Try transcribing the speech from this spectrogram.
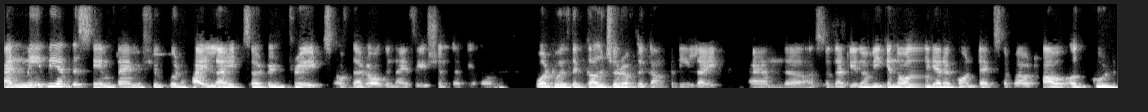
And maybe at the same time, if you could highlight certain traits of that organization that, you know, what was the culture of the company like? And uh, so that, you know, we can all get a context about how a good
